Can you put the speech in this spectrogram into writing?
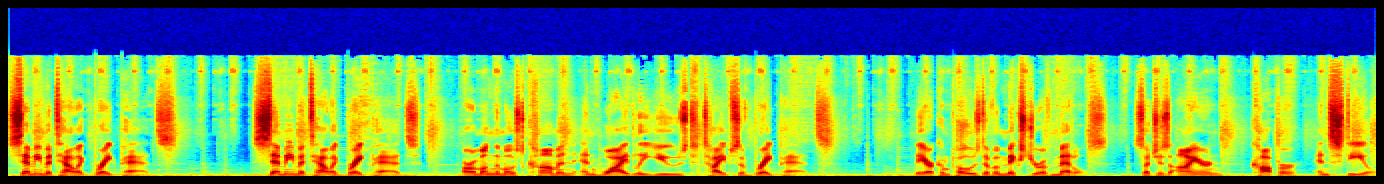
Semi-metallic brake pads. Semi-metallic brake pads are among the most common and widely used types of brake pads. They are composed of a mixture of metals, such as iron, copper, and steel,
